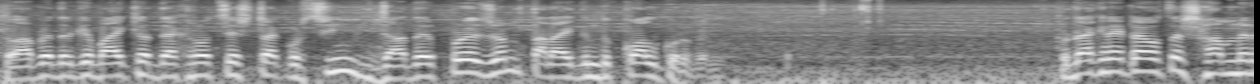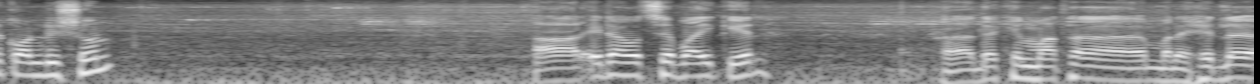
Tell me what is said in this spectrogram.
তো আপনাদেরকে বাইকটা দেখানোর চেষ্টা করছি, যাদের প্রয়োজন তারাই কিন্তু কল করবেন। তো দেখেন, এটা হচ্ছে সামনের কন্ডিশন আর এটা হচ্ছে বাইকের দেখেন মাথা মানে হেডলাইট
